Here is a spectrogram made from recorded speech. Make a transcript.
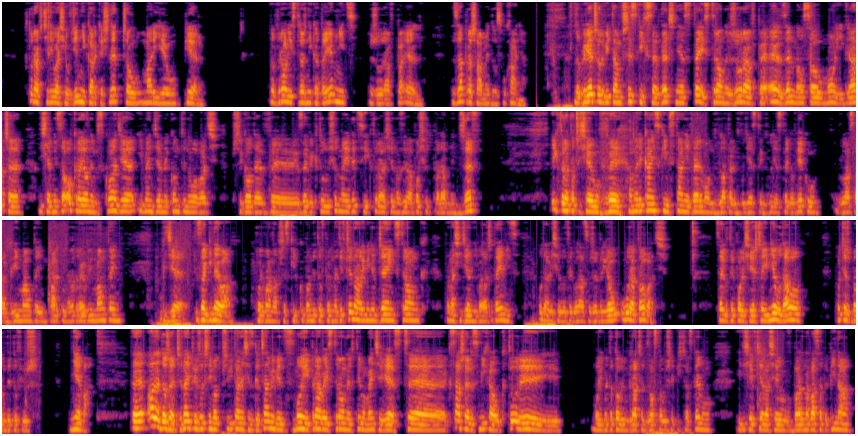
która wcieliła się w dziennikarkę śledczą Marię Pierre. W roli strażnika tajemnic żuraw.pl. Zapraszamy do słuchania. Dobry wieczór, witam wszystkich serdecznie z tej strony żuraw.pl. Ze mną są moi gracze. Dzisiaj w nieco okrojonym składzie i będziemy kontynuować przygodę w Zewie Cthulhu siódmej edycji, która się nazywa Pośród Pradawnych Drzew i która toczy się w amerykańskim stanie Vermont w latach 20. XX wieku w lasach Green Mountain, parku narodowego Green Mountain, gdzie zaginęła porwana przez kilku bandytów pewna dziewczyna o imieniu Jane Strong, a nasi dzielni badacze tajemnic udali się do tego lasu, żeby ją uratować. Jak do tej pory się jeszcze im nie udało, chociaż bandytów już nie ma. E, ale do rzeczy. Najpierw zacznijmy od przywitania się z graczami, więc z mojej prawej strony w tym momencie jest e, Ksaszers Michał, który moim etatowym graczem został już jakiś czas temu i dzisiaj wciela się w Barnabasa Pepina,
